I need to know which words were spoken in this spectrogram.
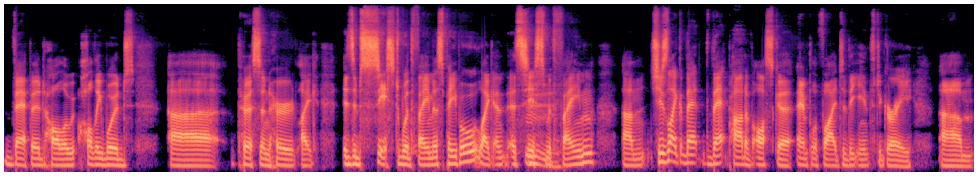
vapid Hollywood uh, person who like is obsessed with famous people, like obsessed Hmm. with fame. Um, she's like that that part of Oscar amplified to the nth degree, um,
